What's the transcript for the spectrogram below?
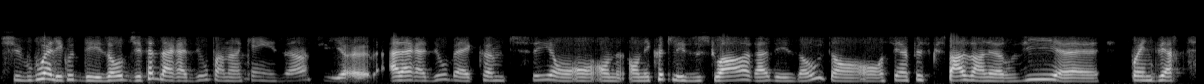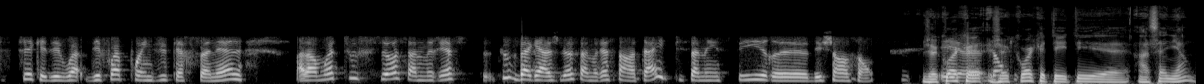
je suis beaucoup à l'écoute des autres. J'ai fait de la radio pendant 15 ans, puis euh, à la radio, ben comme tu sais, on, on, écoute les histoires hein, des autres, on, sait un peu ce qui se passe dans leur vie, point de vue artistique et des, des fois point de vue personnel. Alors moi, tout ça, ça me reste, tout ce bagage-là, ça me reste en tête, puis ça m'inspire euh, des chansons. Je crois Et, que euh, donc- je crois que tu as été euh, enseignante.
